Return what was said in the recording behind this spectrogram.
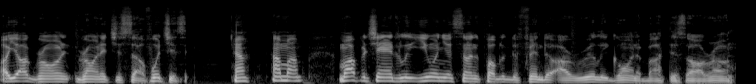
or y'all growing growing it yourself? Which is it? Huh? Huh, mom? Martha Chansley, you and your son's public defender are really going about this all wrong.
